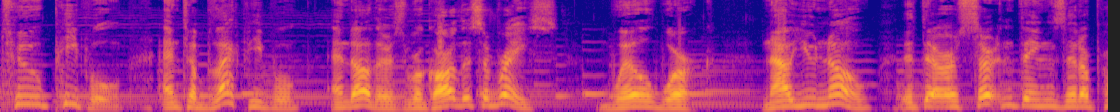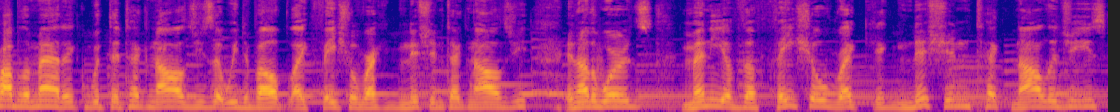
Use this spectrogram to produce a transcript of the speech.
to people and to black people and others, regardless of race, will work. Now you know that there are certain things that are problematic with the technologies that we develop, like facial recognition technology. In other words, many of the facial recognition technologies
